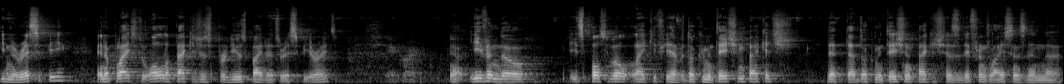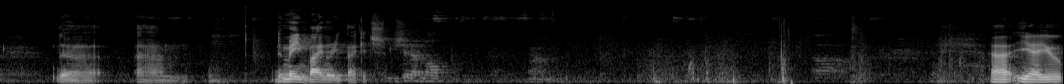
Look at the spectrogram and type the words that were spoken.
in a recipe and applies to all the packages produced by that recipe, right? Yeah, even though it's possible, like if you have a documentation package, that that documentation package has a different license than the, the, um, the main binary package. You should have multiple. Uh, yeah, you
